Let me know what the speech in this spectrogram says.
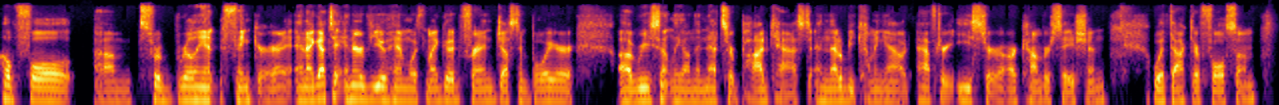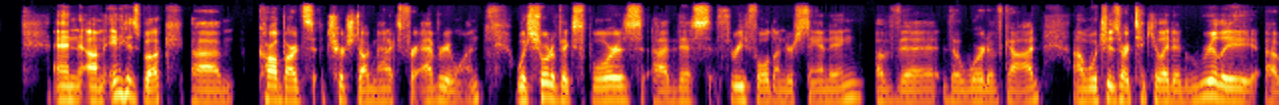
helpful, um, sort of brilliant thinker. And I got to interview him with my good friend Justin Boyer uh, recently on the Netzer podcast, and that'll be coming out after Easter. Our conversation with Dr. Folsom. And um, in his book, um, Karl Barth's Church Dogmatics for Everyone, which sort of explores uh, this threefold understanding of the the Word of God, uh, which is articulated really, uh,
